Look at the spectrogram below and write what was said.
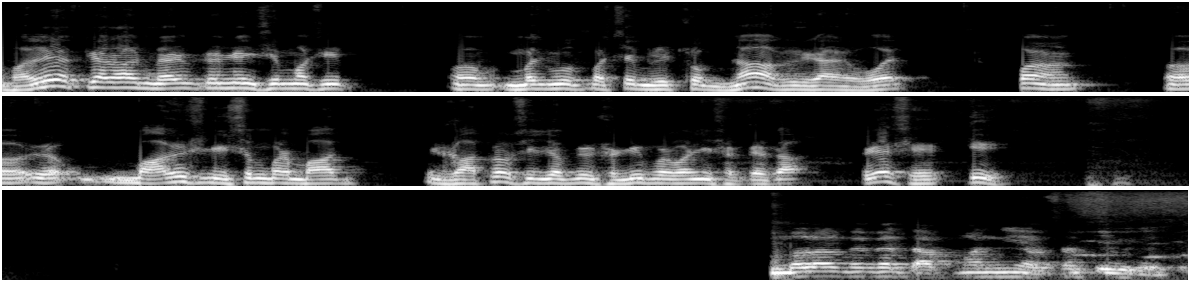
ભલે અત્યારે મેરિટોરિયન સીમાંથી અ, મજબૂત પશ્ચિમ વિક્ષોભ ના આવી રહ્યો હોય પણ બાવીસ ડિસેમ્બર બાદ ગાત્રો સિઝપની ઠંડી પડવાની શક્યતા રહેશે કે? તાપમાનની અસર કેવી રહેશે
